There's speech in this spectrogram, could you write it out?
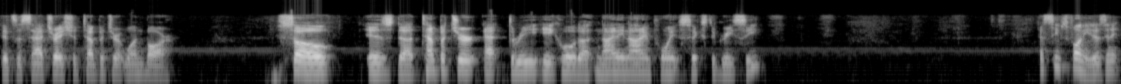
It's a saturation temperature at 1 bar. So, is the temperature at 3 equal to 99.6 degrees C? That seems funny, doesn't it?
